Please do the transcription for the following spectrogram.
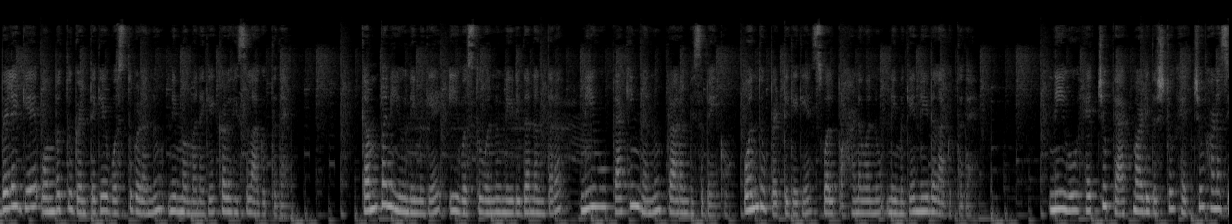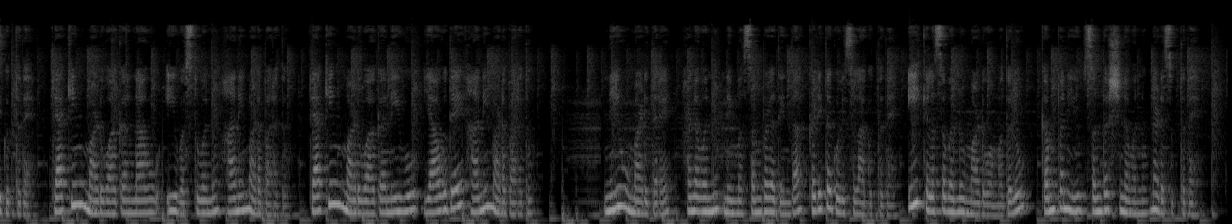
ಬೆಳಿಗ್ಗೆ ಒಂಬತ್ತು ಗಂಟೆಗೆ ವಸ್ತುಗಳನ್ನು ನಿಮ್ಮ ಮನೆಗೆ ಕಳುಹಿಸಲಾಗುತ್ತದೆ. ಕಂಪನಿಯು ನಿಮಗೆ ಈ ವಸ್ತುವನ್ನು ನೀಡಿದ ನಂತರ ನೀವು ಪ್ಯಾಕಿಂಗ್ ಅನ್ನು ಪ್ರಾರಂಭಿಸಬೇಕು. ಒಂದು ಪೆಟ್ಟಿಗೆಗೆ ಸ್ವಲ್ಪ ಹಣವನ್ನು ನಿಮಗೆ ನೀಡಲಾಗುತ್ತದೆ. ನೀವು ಹೆಚ್ಚು ಪ್ಯಾಕ್ ಮಾಡಿದಷ್ಟು ಹೆಚ್ಚು ಹಣ ಸಿಗುತ್ತದೆ. ಪ್ಯಾಕಿಂಗ್ ಮಾಡುವಾಗ ನಾವು ಈ ವಸ್ತುವನ್ನು ಹಾನಿ ಮಾಡಬಾರದು. ಪ್ಯಾಕಿಂಗ್ ಮಾಡುವಾಗ ನೀವು ಯಾವುದೇ ಹಾನಿ ಮಾಡಬಾರದು. ನೀವು ಮಾಡಿದರೆ ಹಣವನ್ನು ನಿಮ್ಮ ಸಂಬಳದಿಂದ ಕಡಿತಗೊಳಿಸಲಾಗುತ್ತದೆ. ಈ ಕೆಲಸವನ್ನು ಮಾಡುವ ಮೊದಲು ಕಂಪನಿಯು ಸಂದರ್ಶನವನ್ನು ನಡೆಸುತ್ತದೆ.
